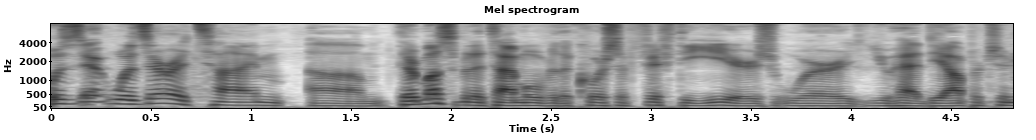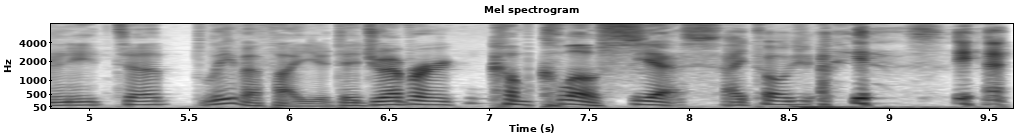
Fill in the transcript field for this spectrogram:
Was there was there a time? Um, there must have been a time over the course of fifty years where you had the opportunity to leave FIU. Did you ever come close? Yes, I told you. Yes, yeah.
